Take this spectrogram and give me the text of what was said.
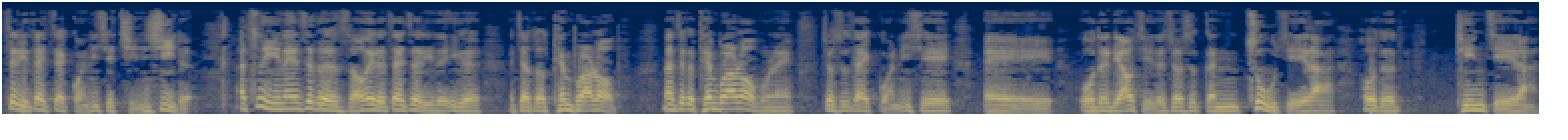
这里在在管一些情绪的。啊，至于呢，这个所谓的在这里的一个叫做 temporal lobe。那这个 temporal lobe 呢，就是在管一些，诶、我的了解的就是跟触觉啦，或者听觉啦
